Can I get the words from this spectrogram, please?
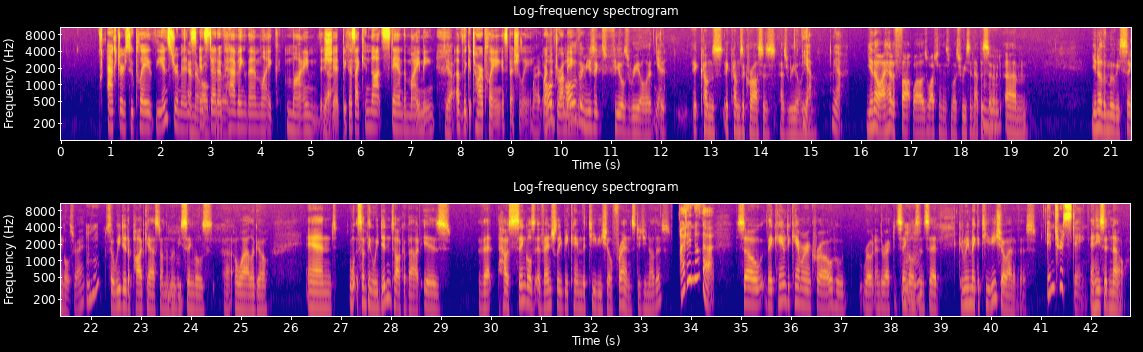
actors who play the instruments And they're all instead of having them like mime the Yeah. shit because I cannot stand the miming Yeah. of the guitar playing, especially Right. or all the of, drumming. all of the music feels real. It, Yeah. it it comes it comes across as as real. Yeah, know. yeah. You know, I had a thought while I was watching this most recent episode. Mm-hmm. Um, you know the movie Singles, right? Mm-hmm. So we did a podcast on the movie Mm-hmm. Singles uh, a while ago, and w- something we didn't talk about is that how Singles eventually became the TV show Friends. Did you know this? I didn't know that. So they came to Cameron Crowe, who wrote and directed Singles, Mm-hmm. and said, can we make a TV show out of this? Interesting. And he said no.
